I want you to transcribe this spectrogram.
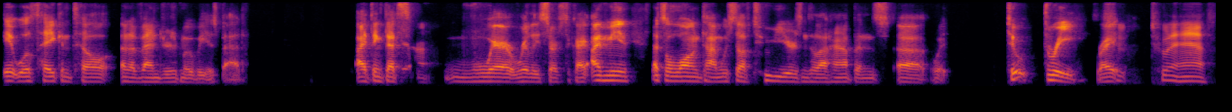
it will take until an Avengers movie is bad. I think that's Yeah. where it really starts to crack. I mean, that's a long time. We still have two years until that happens. Uh, wait, two, three, right? Two, two and a half,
